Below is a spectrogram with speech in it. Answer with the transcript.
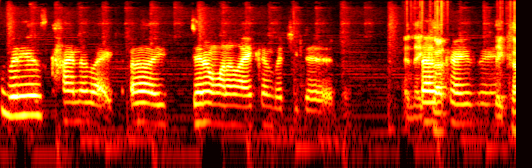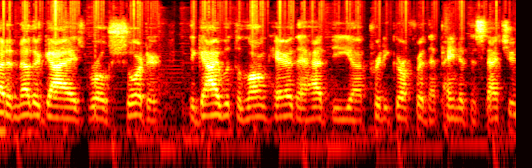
But he was kind of like, oh, you didn't want to like him, but you did. And they That's cut crazy. they cut another guy's role shorter. The guy with the long hair that had the uh, pretty girlfriend that painted the statue.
